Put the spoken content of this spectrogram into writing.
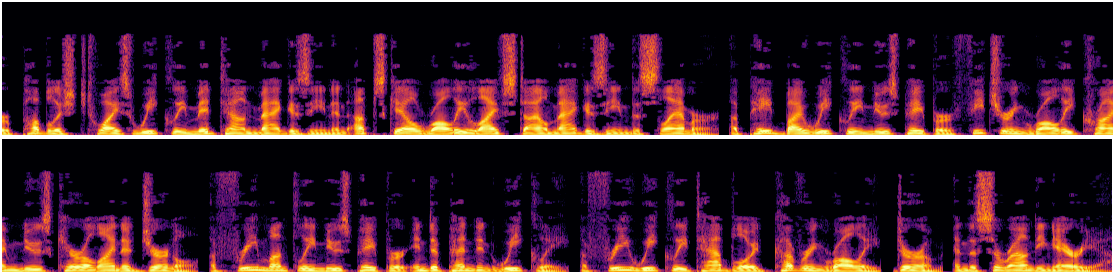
newspaper published twice weekly Midtown magazine and upscale Raleigh lifestyle magazine The Slammer, a paid bi-weekly newspaper featuring Raleigh crime news Carolina Journal, a free monthly newspaper Independent Weekly, a free weekly tabloid covering Raleigh, Durham, and the surrounding area.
